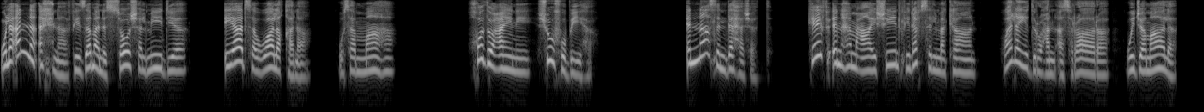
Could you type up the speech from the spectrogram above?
ولأن إحنا في زمن ال social media إياد سواله قناة وسماها خذوا عيني شوفوا بيها. الناس اندهشت. كيف إنهم عايشين في نفس المكان ولا يدروا عن أسراره وجماله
